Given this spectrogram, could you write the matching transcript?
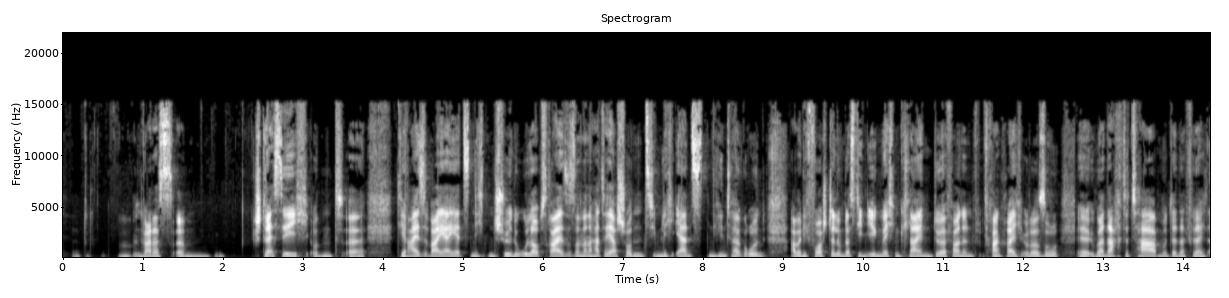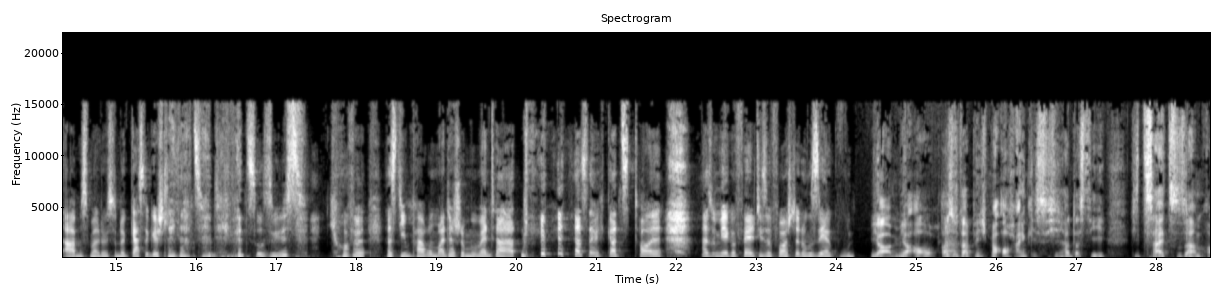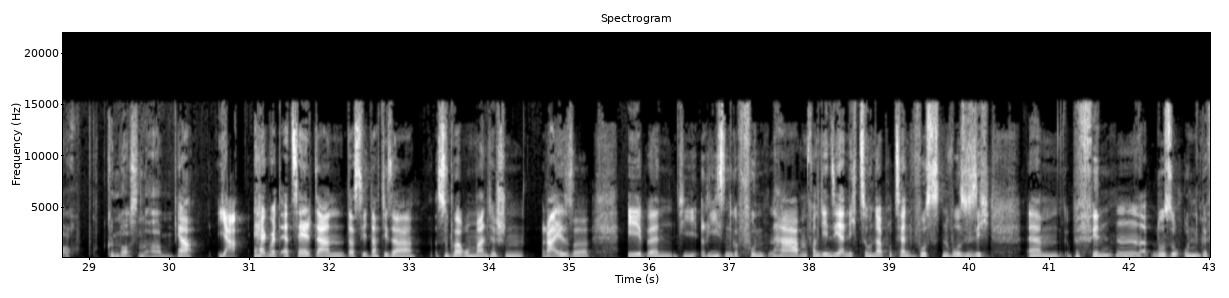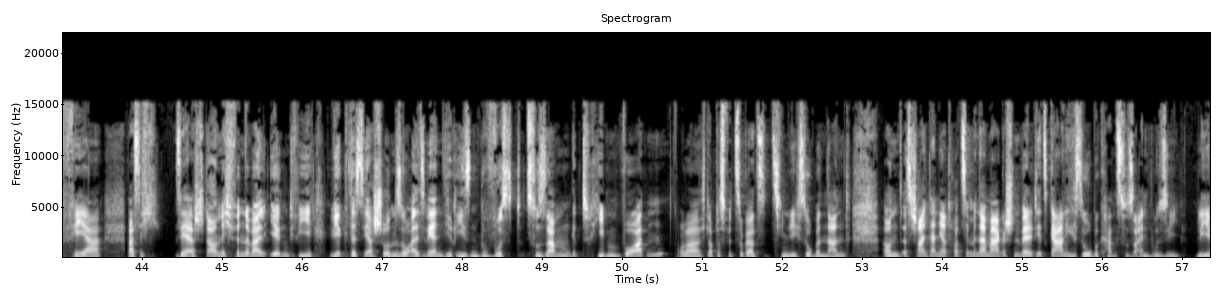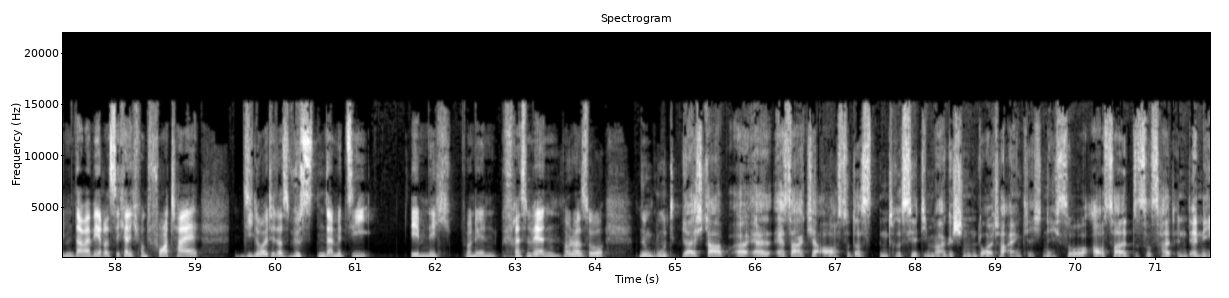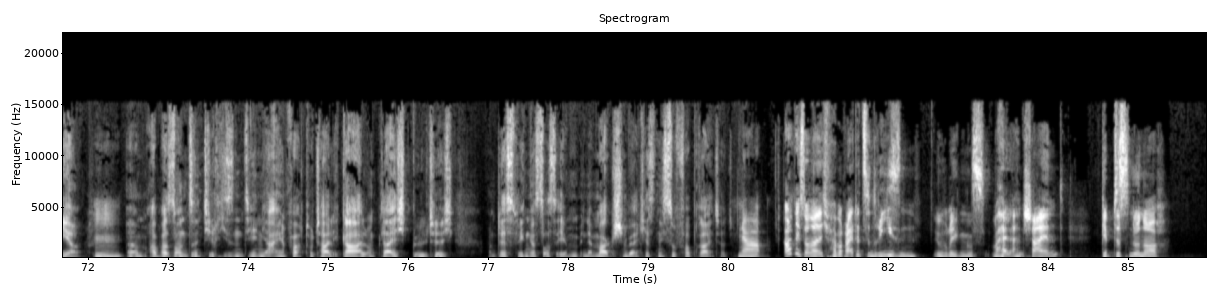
war das ähm, stressig und äh, die Reise war ja jetzt nicht eine schöne Urlaubsreise, sondern hatte ja schon einen ziemlich ernsten Hintergrund. Aber die Vorstellung, dass die in irgendwelchen kleinen Dörfern in Frankreich oder so äh, übernachtet haben und dann da vielleicht abends mal durch so eine Gasse geschlendert sind, ich find's so süß. Ich hoffe, dass die ein paar romantische Momente hatten. das ist nämlich ganz toll. Also mir gefällt diese Vorstellung sehr gut. Ja, mir auch. Also da bin ich mir auch eigentlich sicher, dass die die Zeit zusammen auch gut genossen haben. Ja, ja, Hagrid erzählt dann, dass sie nach dieser super romantischen Reise eben die Riesen gefunden haben, von denen sie ja nicht zu 100 Prozent wussten, wo sie sich ähm, befinden, nur so ungefähr. Was ich sehr erstaunlich finde, weil irgendwie wirkt es ja schon so, als wären die Riesen bewusst zusammengetrieben worden. Oder ich glaube, das wird sogar ziemlich so benannt. Und es scheint dann ja trotzdem in der magischen Welt jetzt gar nicht so bekannt zu sein, wo sie leben. Dabei wäre es sicherlich von Vorteil, die Leute das wüssten, damit sie eben nicht von denen gefressen werden oder so. Nun gut. Ja, ich glaube, äh, er, er sagt ja auch so, das interessiert die magischen Leute eigentlich nicht so, außer das ist halt in der Nähe. Mhm. Ähm, aber sonst sind die Riesen denen ja einfach total egal und gleichgültig. Und deswegen ist das eben in der magischen Welt jetzt nicht so verbreitet. Ja, auch nicht sonderlich verbreitet sind Riesen übrigens, weil anscheinend gibt es nur noch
